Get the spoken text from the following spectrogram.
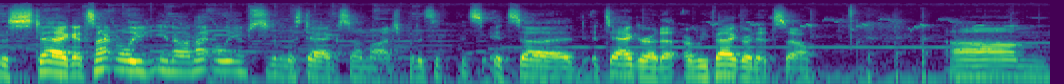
the stag, it's not really, you know, I'm not really interested in the stag so much. But it's it's it's uh it's aggroed or we've aggroed it. So, um,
